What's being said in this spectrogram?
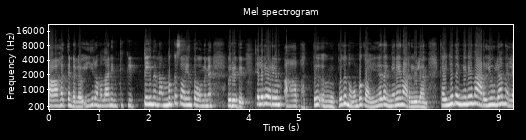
റാഹത്തുണ്ടല്ലോ ഈ റമലാൻ എനിക്ക് കിട്ടിയെന്ന് നമുക്ക് സ്വയം തോന്നുന്ന ഒരു ഇത്. ചിലർ പറയും ആ പത്ത് മുപ്പത് നോമ്പ് കഴിഞ്ഞത് എങ്ങനെയെന്ന് അറിയില്ല കഴിഞ്ഞത് എങ്ങനെയെന്ന് അറിയൂല എന്നല്ല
